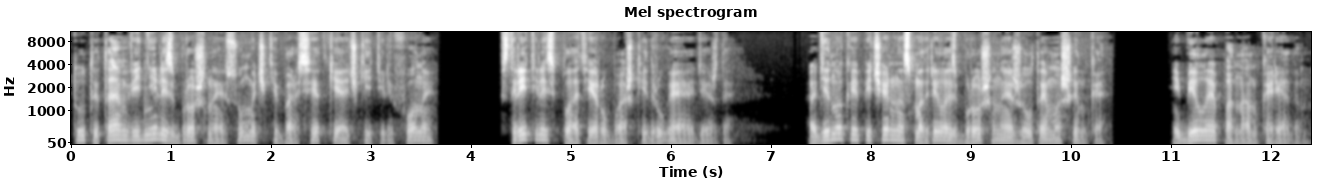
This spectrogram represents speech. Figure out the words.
Тут и там виднелись брошенные сумочки, барсетки, очки, телефоны, Встретились платья, рубашки и другая одежда. Одиноко и печально смотрелась брошенная желтая машинка и белая панамка рядом.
